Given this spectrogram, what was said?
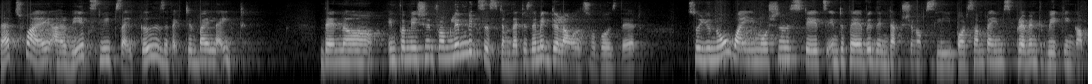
That's why our wake sleep cycle is affected by light. Then uh, information from limbic system that is amygdala also goes there. So you know why emotional states interfere with induction of sleep or sometimes prevent waking up.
